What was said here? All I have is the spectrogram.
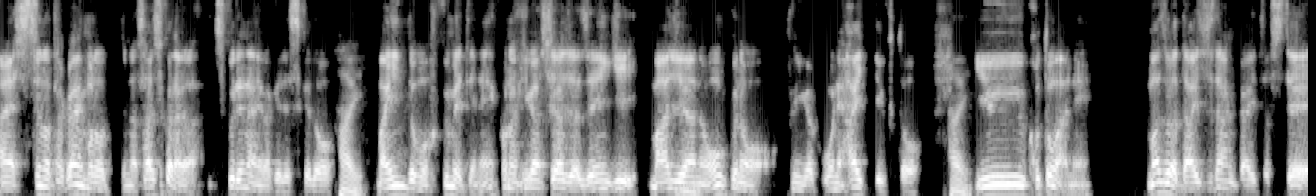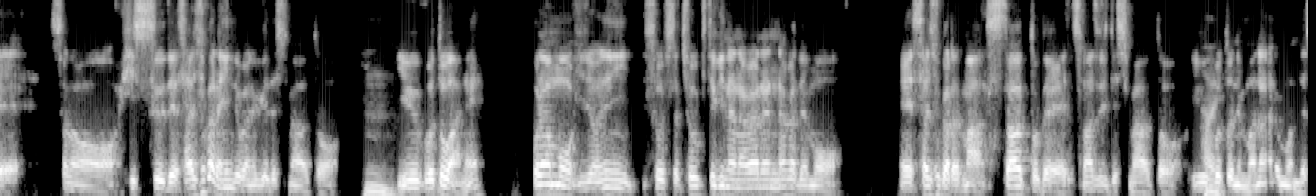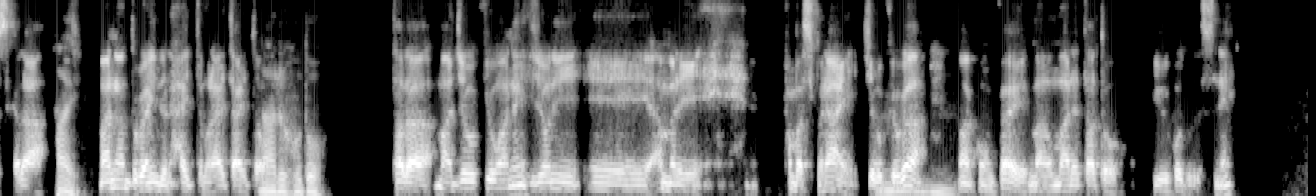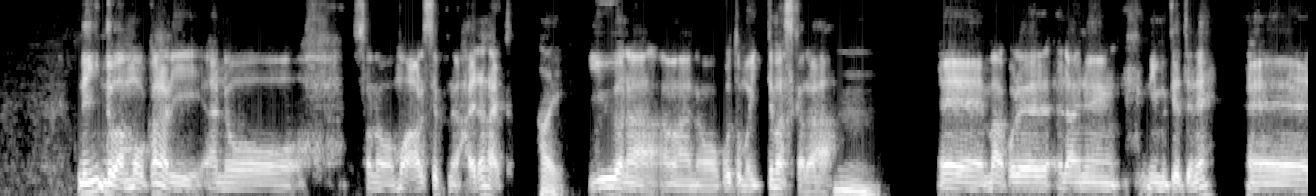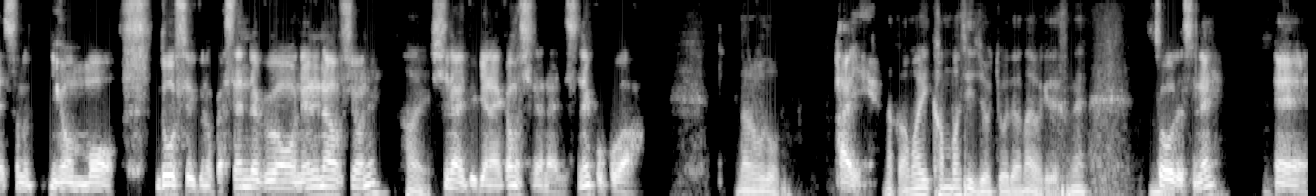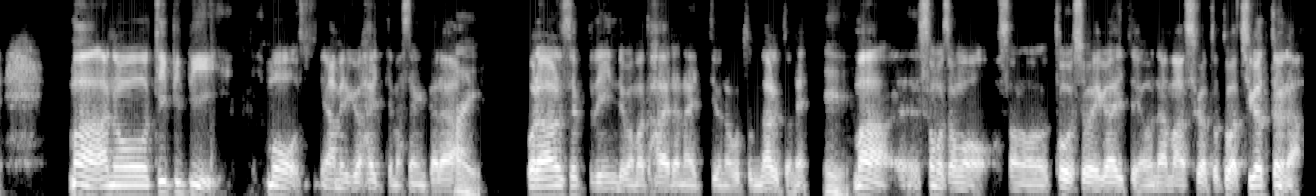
えー質の高いものっていうのは最初からは作れないわけですけど、はい。まあ、インドも含めてね、この東アジア全域、まあ、アジアの多くの国がここに入っていくとはい。いうことはね、まずは第一段階として、その必須で最初からインドが抜けてしまうとうん。いうことはね、これはもう非常にそうした長期的な流れの中でも、えー最初からまあスタートでつまずいてしまうということにもなるもんですから、はい。まあなんとかインドに入ってもらいたいと。なるほど。ただ、まあ状況はね、非常に、えーあんまり芳しくない状況が、うんまあ今回、まあ生まれたということですね。で、インドはもうかなり、あのーその、もう RCEP には入らないとはい。いうような、あの、ことも言ってますから、うん。えーまあこれ来年に向けてね、えーその日本もどうしていくのか戦略を練り直しをね、はい。しないといけないかもしれないですね、ここは。なるほど。はい。なんかあまり芳しい状況ではないわけですね。そうですね。えーまあ、あの、TPP もアメリカが入ってませんから、はい。これ RCEP でインドがまた入らないっていうようなことになるとね、ええ。まあ、そもそも、その、当初描いたような、まあ、姿とは違ったような、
